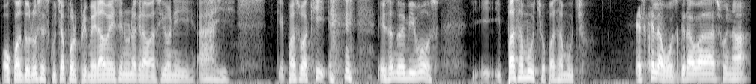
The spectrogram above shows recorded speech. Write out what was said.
O cuando uno se escucha por primera vez en una grabación y, ay, ¿qué pasó aquí? Esa no es mi voz. y pasa mucho, pasa mucho. Es que la voz grabada suena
